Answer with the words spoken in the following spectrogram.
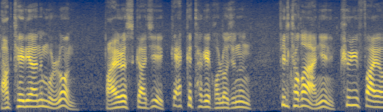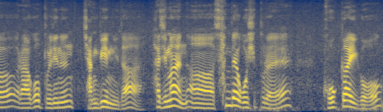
박테리아는 물론 바이러스까지 깨끗하게 걸러주는 필터가 아닌 퓨리파이어라고 불리는 장비입니다. 하지만 어, 350불에 고가이고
